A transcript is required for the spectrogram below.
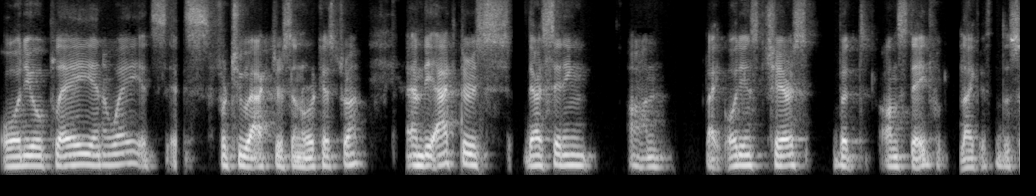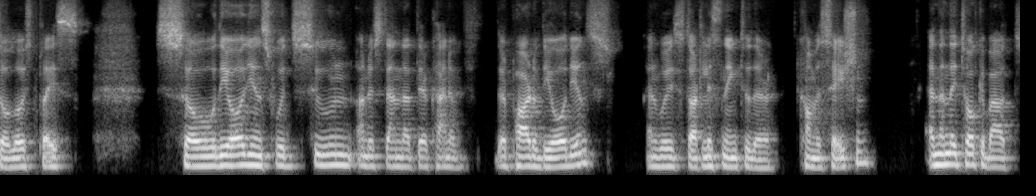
audio play in a way. It's it's for two actors and orchestra, and the actors they're sitting on like audience chairs but on stage, like the soloist plays. So the audience would soon understand that they're kind of they're part of the audience, and we start listening to their conversation, and then they talk about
